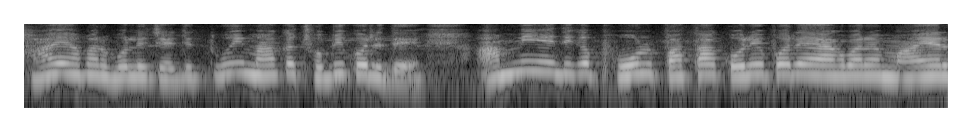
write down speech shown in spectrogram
ভাই আবার বলেছে যে, তুই মাকে ছবি করে দে। আমি এদিকে ফুল পাতা করে পরে একবারে মায়ের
